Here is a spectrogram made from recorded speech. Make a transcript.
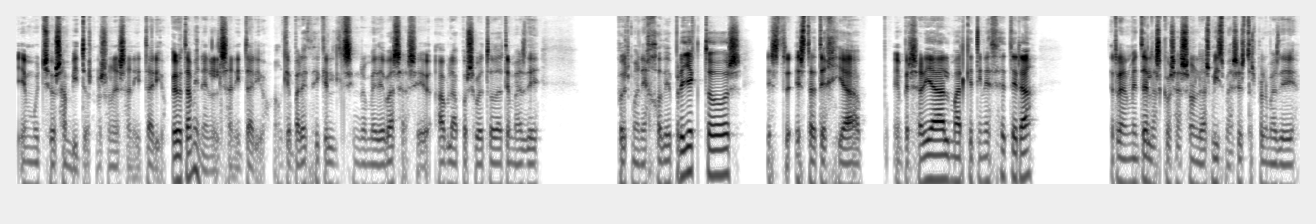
en muchos ámbitos, no solo en el sanitario, pero también en el sanitario, aunque parece que el síndrome de Basa se habla pues, sobre todo de temas de pues, manejo de proyectos, estrategia empresarial, marketing, etcétera. Realmente las cosas son las mismas. Estos problemas de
